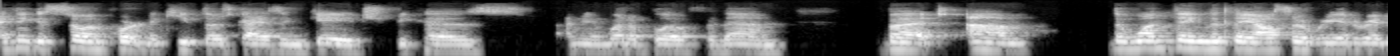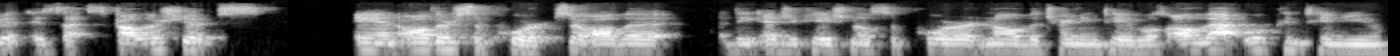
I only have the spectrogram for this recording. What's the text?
i think it's so important to keep those guys engaged because i mean what a blow for them. But um, the one thing that they also reiterated is that scholarships and all their support so all the the educational support and all the training tables all that will continue.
